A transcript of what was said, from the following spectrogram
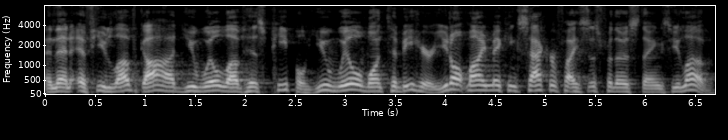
And then if you love God, you will love his people. You will want to be here. You don't mind making sacrifices for those things you love.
